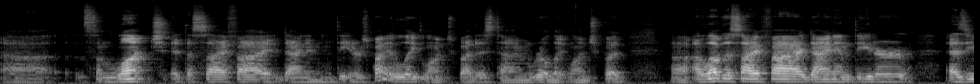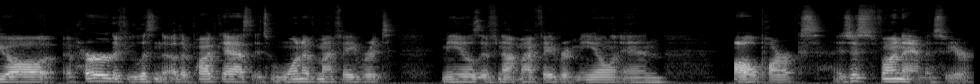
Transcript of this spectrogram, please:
uh, some lunch at the Sci Fi Dining In Theater. It's probably late lunch by this time, real late lunch, but uh, I love the Sci Fi Dining Theater. As you all have heard, if you listen to other podcasts, it's one of my favorite meals, if not my favorite meal. in all parks. It's just fun atmosphere.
